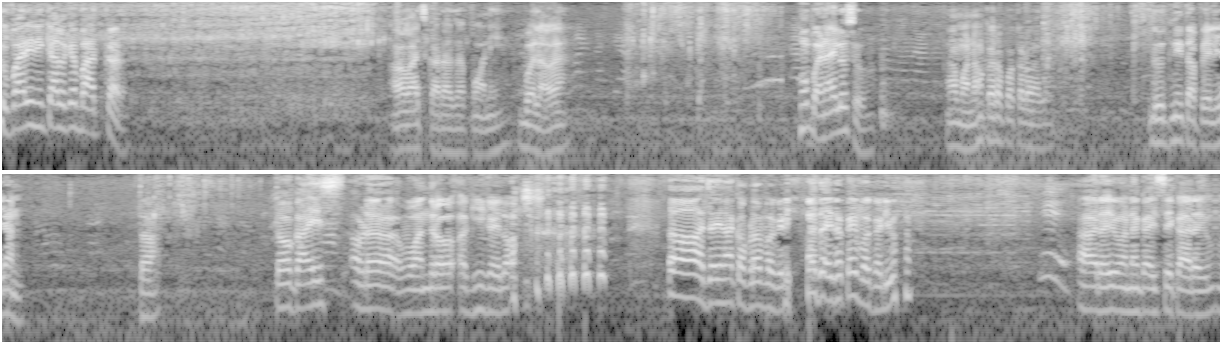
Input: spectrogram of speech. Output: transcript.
સુપારી નિકાલ કે બાત કર. અવાજ કરા હતા પોની. બોલાવે. હું બનાવેલું છું? હા મને કરો પકડવાનો દૂધની તપેલી અન તો? તો ગાઈસ આપણે વાંદરો અઘી ગયેલો. તો અજયના કપડાં બગડી અજય તો કઈ બગડ્યું? આ રહ્યું અને ગાઈસ એક આ રહ્યું.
